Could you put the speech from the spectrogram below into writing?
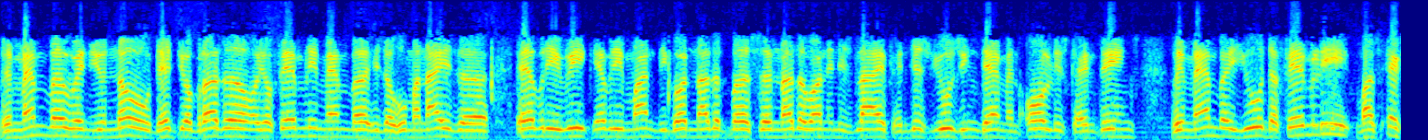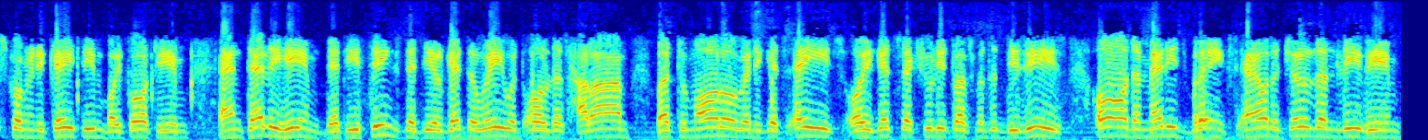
Remember when you know that your brother or your family member is a humanizer, every week, every month he got another person, another one in his life and just using them and all these kind of things. Remember you, the family, must excommunicate him, boycott him, and tell him that he thinks that he'll get away with all this haram, but tomorrow when he gets AIDS or he gets sexually transmitted disease or the marriage breaks, or the children leave him,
